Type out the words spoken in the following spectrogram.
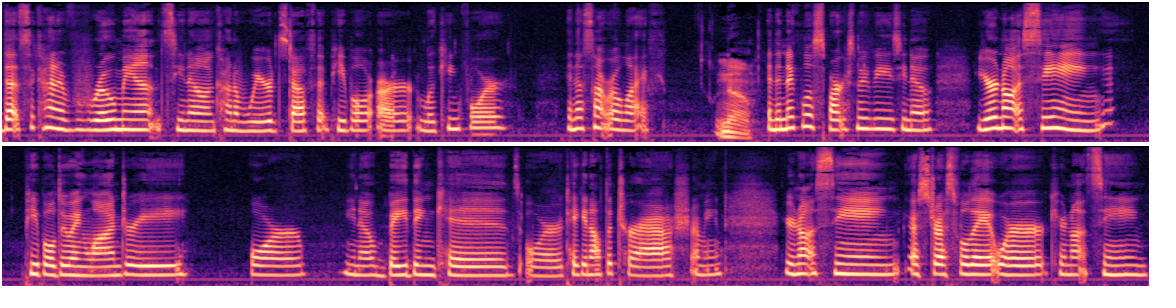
that's the kind of romance, you know, and kind of weird stuff that people are looking for. And that's not real life. No. In the Nicholas Sparks movies, you know, you're not seeing people doing laundry or, you know, bathing kids or taking out the trash. I mean, you're not seeing a stressful day at work. You're not seeing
